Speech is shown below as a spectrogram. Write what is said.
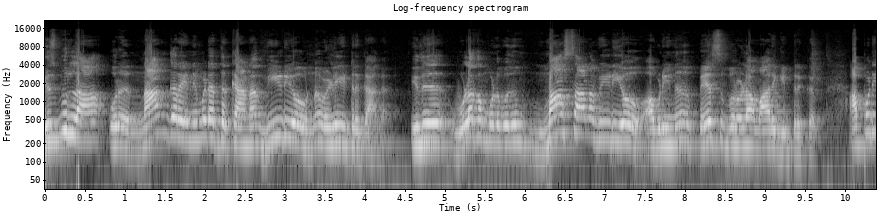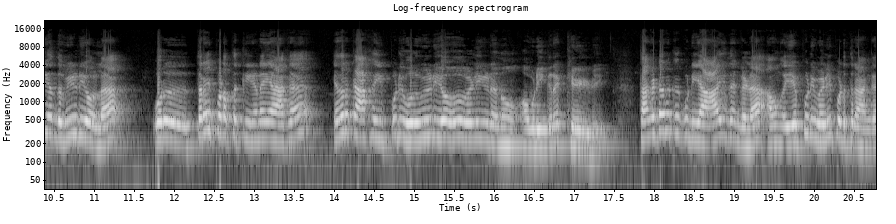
ஹிஸ்புல்லா ஒரு நான்கரை நிமிடத்திற்கான வீடியோ ஒன்று வெளியிட்டிருக்காங்க. இது உலகம் முழுவதும் மாசான வீடியோ அப்படின்னு பேசு பொருளாக மாறிக்கிட்டு இருக்கு அப்படி அந்த வீடியோவில் ஒரு திரைப்படத்துக்கு இணையாக எதற்காக இப்படி ஒரு வீடியோவை வெளியிடணும் அப்படிங்கிற கேள்வி. தங்கிட்ட இருக்கக்கூடிய ஆயுதங்களை அவங்க எப்படி வெளிப்படுத்துகிறாங்க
